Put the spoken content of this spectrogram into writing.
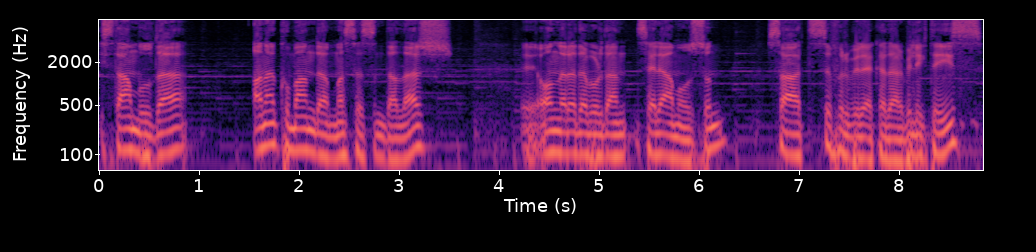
İstanbul'da ana kumanda masasındalar. Ee, onlara da buradan selam olsun. Saat 01'e kadar birlikteyiz.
